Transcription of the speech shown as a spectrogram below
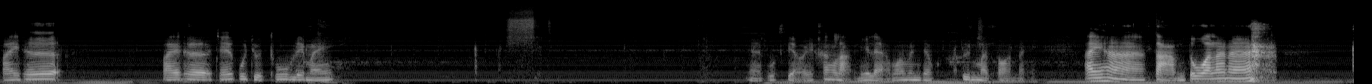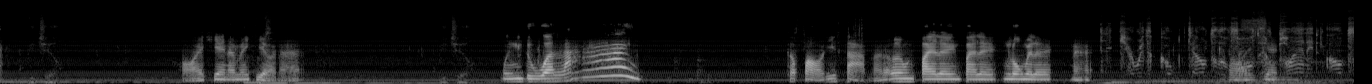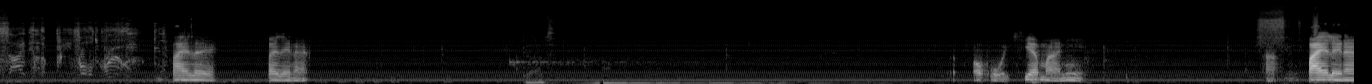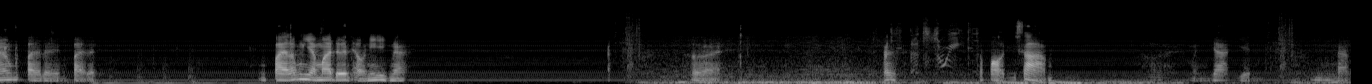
ไปเถอะไปเถอะจะให้กูจุดทูบเลยไหม เนี่ยกูเสียวไอ้ข้างหลังนี่แหละว่ามันจะขึ้นมาตอนไหน ไอ้ห่าสามตัวแล้วนะ Be chill. อ๋อไอ้เชี่ยนะไม่เกี่ยวนะมึงดูอะไรกระเป๋าที่สามแล้วนะเออมึงไปเลยมึงไปเลยมึงลงไปเลยนะฮะไปเลย ไปเลยนะ โอ้โหเชี่ยมานี่อะไปเลยนะไปเลยไปเลยไปแล้วมึงอย่ามาเดินแถวนี้อีกนะเฮ้ยกระเป๋าที่สามเฮ้ยมันยากเย็นยิ่งนัก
